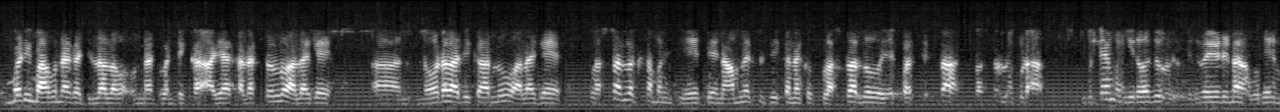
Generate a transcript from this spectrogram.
ఉమ్మడి మహబూబ్నగర్ జిల్లాలో ఉన్నటువంటి ఆయా కలెక్టర్లు అలాగే ఆ, నోడల్ అధికారులు అలాగే క్లస్టర్లకు సంబంధించి ఏదైతే నామినేషన్ స్వీకరణకు క్లస్టర్లు ఏర్పాటు చేస్తా క్లస్టర్లు కూడా ఉదయం ఈ రోజు ఇరవై ఏడున ఉదయం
